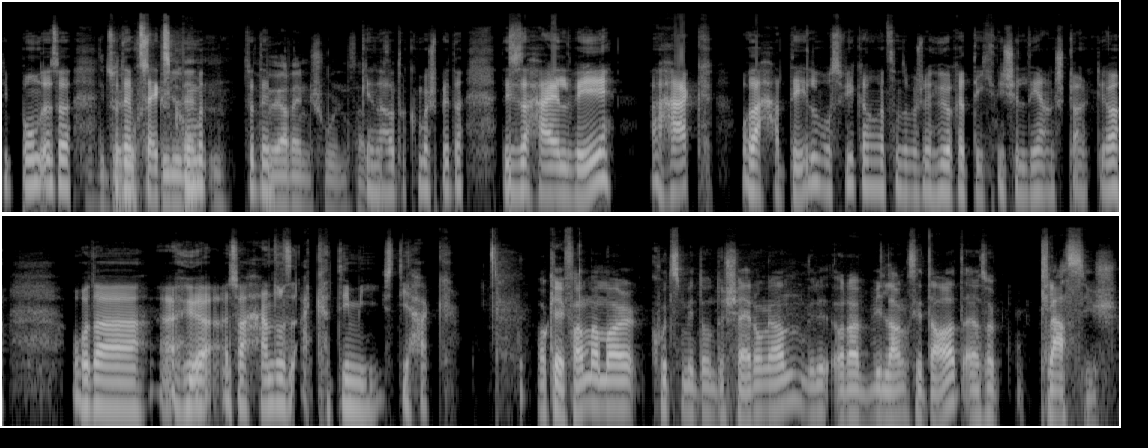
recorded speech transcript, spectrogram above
die Bund, also Die zu kommen wir, berufsbildenden zu dem, höheren Schulen sind genau, da kommen wir später. Das ist ein HLW, ein HAC oder HTL, was wir gegangen sind, zum Beispiel eine höhere technische Lehranstalt, ja. Oder eine höher, also eine Handelsakademie ist die HAC. Okay, fangen wir mal kurz mit der Unterscheidung an, oder wie lange sie dauert. Also klassisch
